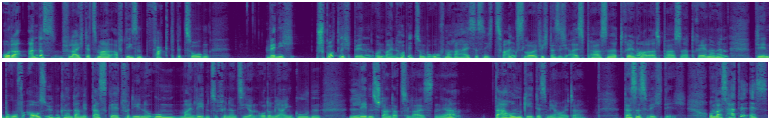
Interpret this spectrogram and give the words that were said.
oder anders vielleicht jetzt mal auf diesen Fakt bezogen, wenn ich sportlich bin und mein Hobby zum Beruf mache, heißt es nicht zwangsläufig, dass ich als Personal Trainer oder als Personal Trainerin den Beruf ausüben kann, damit das Geld verdiene, um mein Leben zu finanzieren oder mir einen guten Lebensstandard zu leisten, ja? Darum geht es mir heute. Das ist wichtig. Und was hatte es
